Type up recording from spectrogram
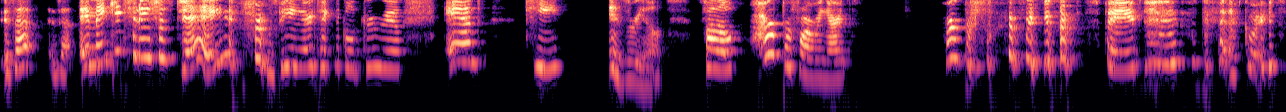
Is that is that? And thank you Tenacious J for being our technical guru, and T Israel. Follow her performing arts her performing arts page backwards.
